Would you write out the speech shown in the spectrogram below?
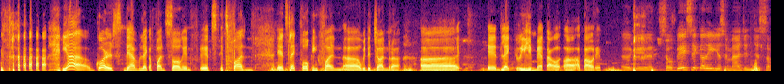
yeah, of course. They have like a fun song and it's it's fun. It's like poking fun uh, with the genre. Uh, and like really meta uh, about it. Okay, then. So basically, just imagine just a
